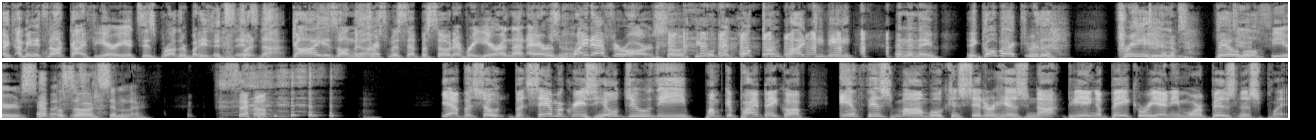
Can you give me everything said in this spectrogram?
I, I mean, it's not Guy Fieri; it's his brother. But his It's- but it's not. Guy is on the No. Christmas episode every year, and that airs No. right after ours. So if people get hooked on Pie TV, and then they they go back through the free and available. Dude fears but episode. it's similar. So, yeah, but so, but Sam agrees he'll do the pumpkin pie bake off if his mom will consider his not being a bakery anymore business plan.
